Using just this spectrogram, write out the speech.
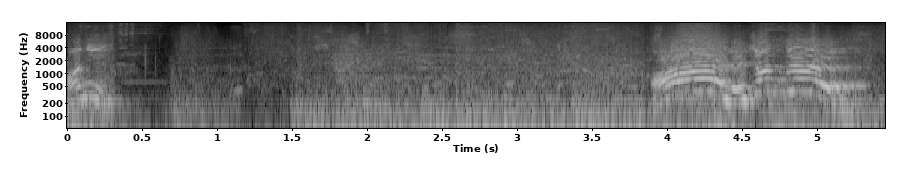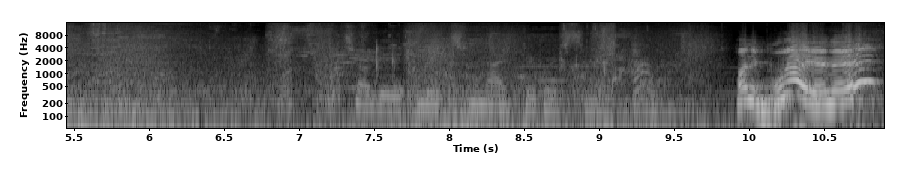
아니 아 레전드 적이 미쳐 날뛰고 있습니다. 아니 뭐야 얘네?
